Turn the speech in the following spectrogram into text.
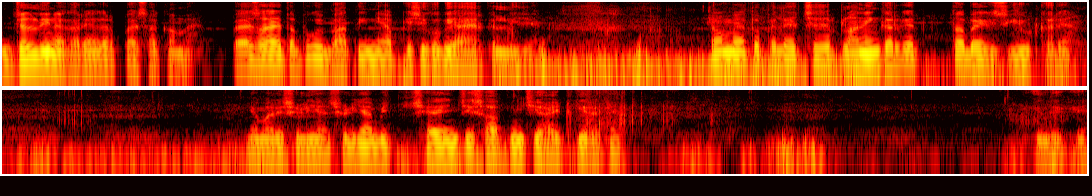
जल्दी ना करें अगर पैसा कम है। पैसा है तब तो कोई बात ही नहीं, आप किसी को भी हायर कर लीजिए। कम है तो पहले अच्छे से प्लानिंग करके तब एग्जीक्यूट करें। ये हमारी सीढ़ियाँ सीढ़ियाँ भी छः इंची, सात इंची हाइट की रखें। ये देखिए।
